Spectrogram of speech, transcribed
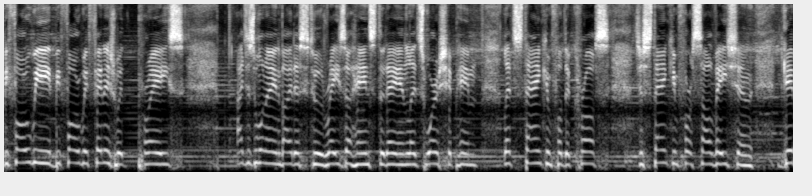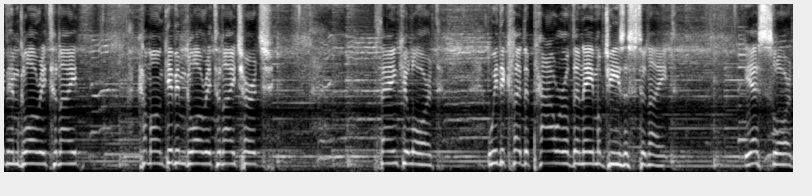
before we before we finish with praise, I just want to invite us to raise our hands today and let's worship Him. Let's thank Him for the cross. Just thank Him for salvation. Give Him glory tonight. Come on, give Him glory tonight, church. Thank you, Lord. We declare the power of the name of Jesus tonight. Yes, Lord.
